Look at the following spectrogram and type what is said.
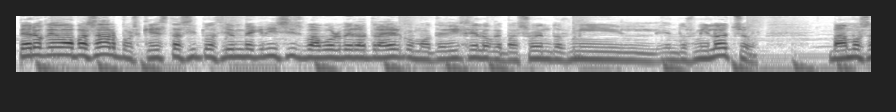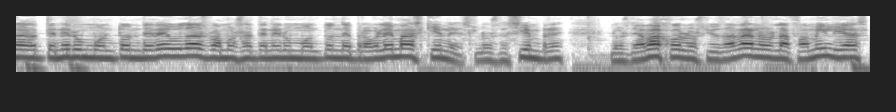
Pero ¿qué va a pasar? Pues que esta situación de crisis va a volver a traer, como te dije, lo que pasó en, 2000, en 2008 vamos a tener un montón de deudas, vamos a tener un montón de problemas. ¿Quiénes? Los de siempre, los de abajo, los ciudadanos, las familias,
